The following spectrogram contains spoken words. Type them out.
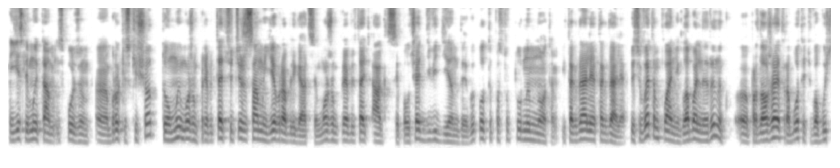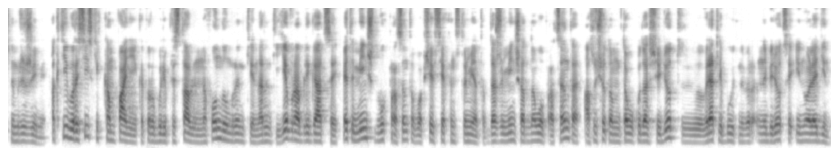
если мы там используем э, брокерский счет, то мы можем приобретать все те же самые еврооблигации, можем приобретать акции, получать дивиденды, выплаты по структурным нотам и так далее, и так далее. То есть в этом плане глобальный рынок э, продолжает работать в обычном режиме. Активы российских компаний, которые были представлены на фонд фондовом рынке, на рынке еврооблигаций, это меньше 2% вообще всех инструментов, даже меньше 1%, а с учетом того, куда все идет, э, вряд ли будет наберется и 0,1.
